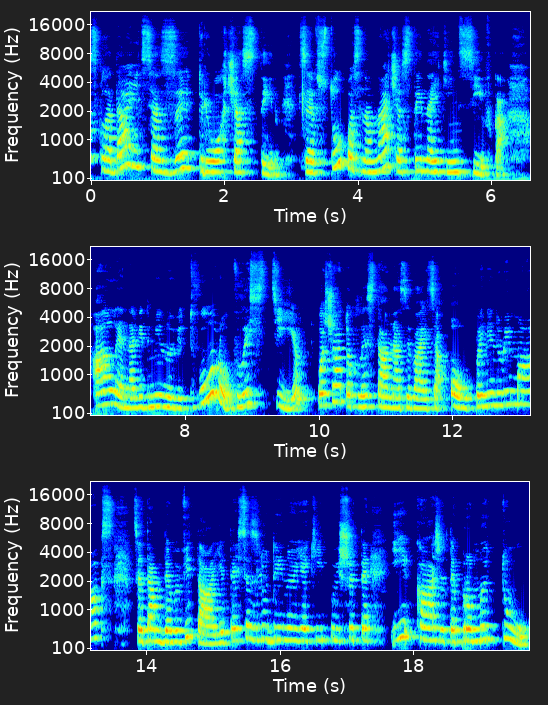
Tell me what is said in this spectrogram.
складається з трьох частин: це вступ, основна частина і кінцівка. Але на відміну від твору, в листі початок листа називається opening remarks. Це там, де ви вітаєтеся з людиною, якій пишете, і кажете про мету,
